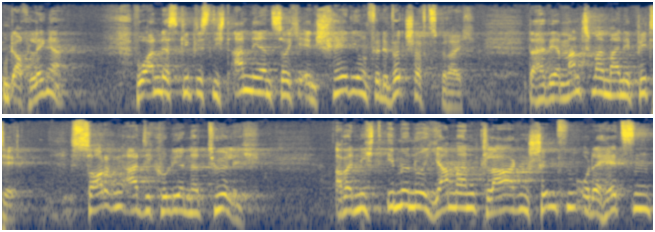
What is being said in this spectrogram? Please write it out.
und auch länger. Woanders gibt es nicht annähernd solche Entschädigungen für den Wirtschaftsbereich. Daher wäre manchmal meine Bitte, Sorgen artikulieren natürlich, aber nicht immer nur jammern, klagen, schimpfen oder hetzen,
